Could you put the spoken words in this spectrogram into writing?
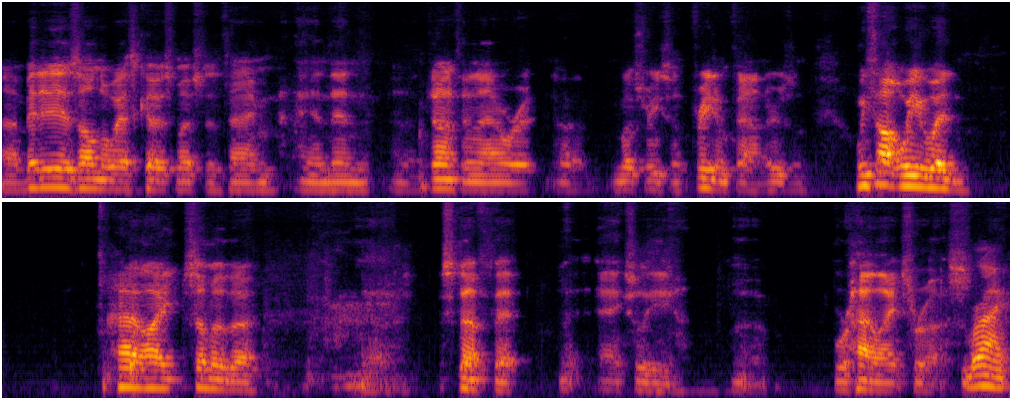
uh, but it is on the West Coast most of the time. And then uh, Jonathan and I were at uh, most recent Freedom Founders, and we thought we would highlight some of the uh, stuff that actually uh, were highlights for us. Right.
